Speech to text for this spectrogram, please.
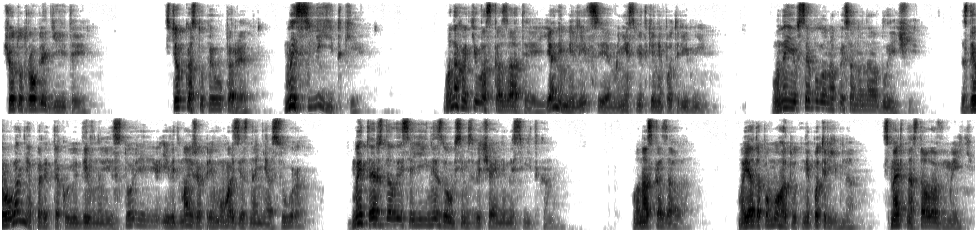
Що тут роблять діти? Стьопка ступив уперед. Ми свідки. Вона хотіла сказати Я не міліція, мені свідки не потрібні. У неї все було написано на обличчі. Здивування перед такою дивною історією і від майже прямого зізнання Сура. Ми теж здалися їй не зовсім звичайними свідками. Вона сказала Моя допомога тут не потрібна. Смерть настала вмить.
